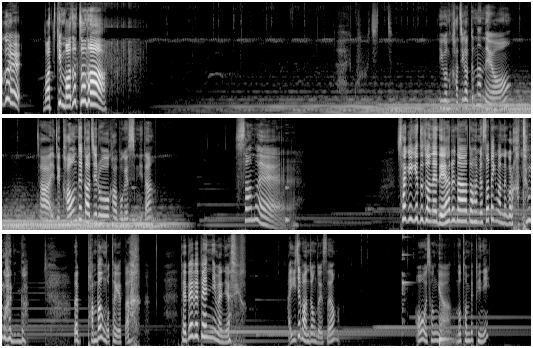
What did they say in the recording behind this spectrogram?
한국을 맞긴 맞았잖아. 아이고 진짜. 이건 가지가 끝났네요. 자 이제 가운데 가지로 가보겠습니다. 사무엘. 사귀기도 전에 내 하를 낳아도 하면 싸대기 맞는 거랑 같은 거 아닌가? 나 반박은 못하겠다. 베베베베님 안녕하세요. 아 이제 반 정도 했어요? 어 성냥 너 담배 피니?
